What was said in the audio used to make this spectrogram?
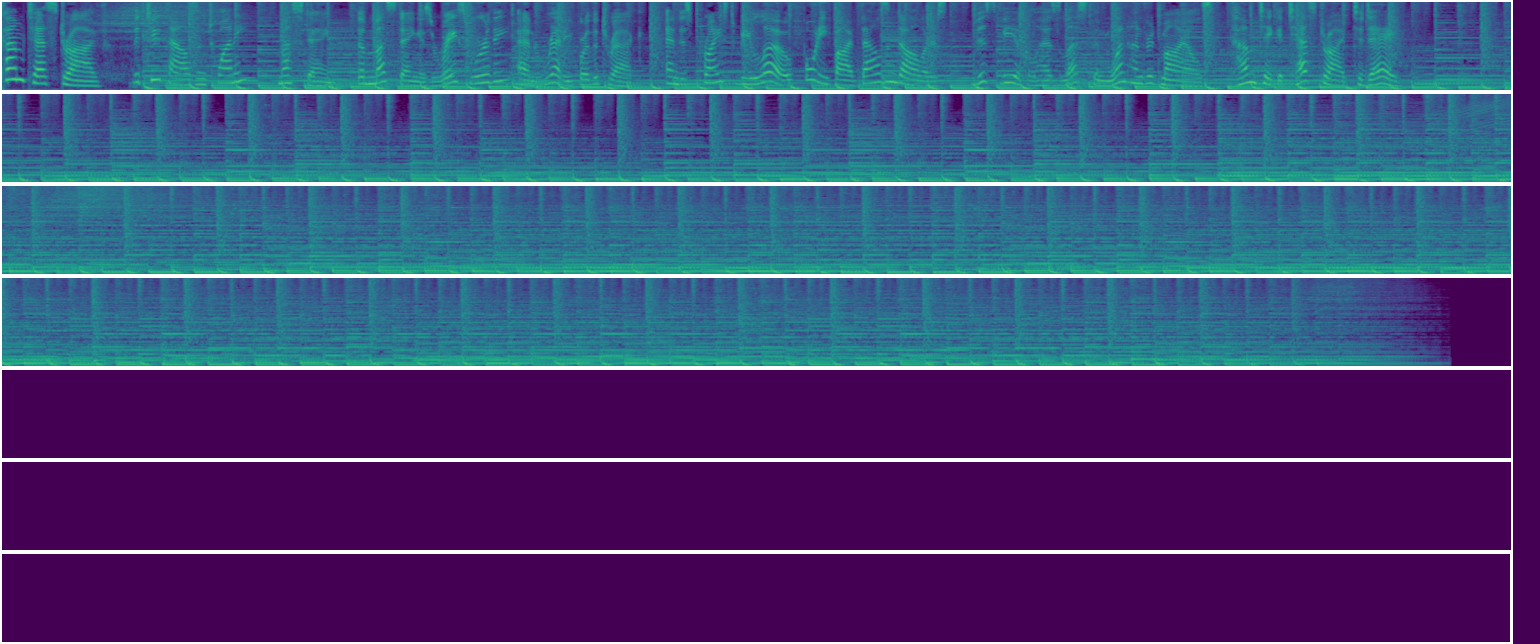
Come test drive the 2020 Mustang. The Mustang is race-worthy and ready for the track and is priced below $45,000. This vehicle has less than 100 miles. Come take a test drive today.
